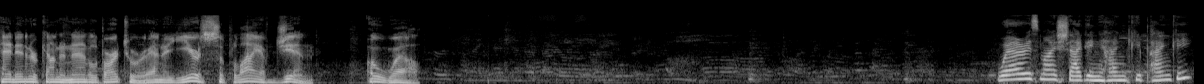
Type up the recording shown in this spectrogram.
an intercontinental bar tour and a year's supply of gin. Oh well. Where is my shagging hanky panky?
